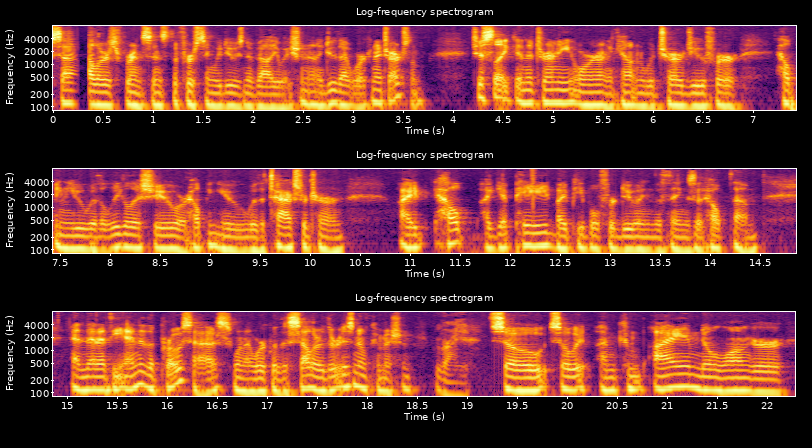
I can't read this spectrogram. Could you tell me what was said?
sellers, for instance, the first thing we do is an evaluation, and I do that work and I charge them, just like an attorney or an accountant would charge you for helping you with a legal issue or helping you with a tax return. I help. I get paid by people for doing the things that help them. And then at the end of the process, when I work with a seller, there is no commission. Right. So so it, I'm I am no longer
